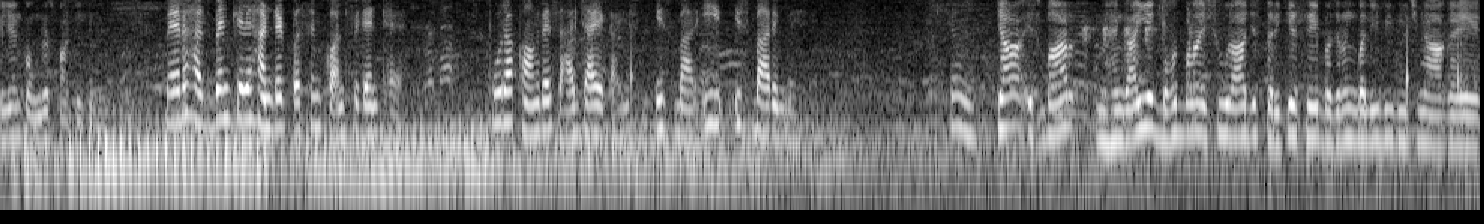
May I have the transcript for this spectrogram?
के लिए कांग्रेस पार्टी के लिए? मेरे हस्बैंड के लिए हंड्रेड परसेंट कॉन्फिडेंट है। पूरा कांग्रेस आ जाएगा इस इस बार इ- इस बारे में। क्या? इस बार महँगाई एक बहुत बड़ा इशू रहा जिस तरीके से बजरंग बली भी बीच में आ गए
